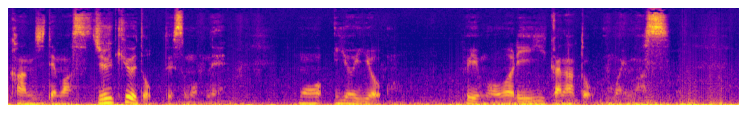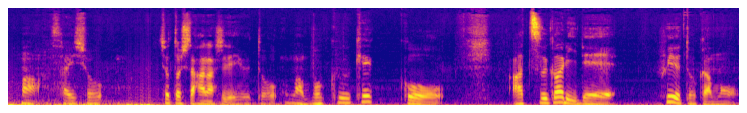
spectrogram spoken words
感じてます。19度ですもんね。もういよいよ冬も終わりかなと思います。まあ最初ちょっとした話で言うと、まあ、僕結構暑がりで冬とかも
